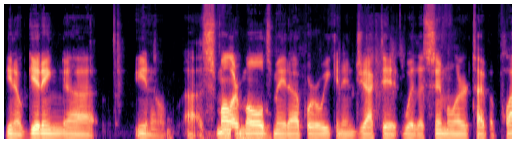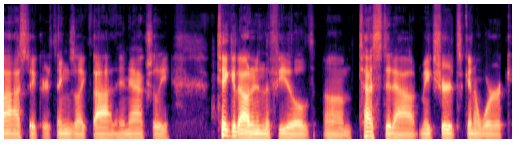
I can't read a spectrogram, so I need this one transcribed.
you know getting uh, you know uh, smaller molds made up where we can inject it with a similar type of plastic or things like that and actually take it out in the field um, test it out make sure it's going to work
